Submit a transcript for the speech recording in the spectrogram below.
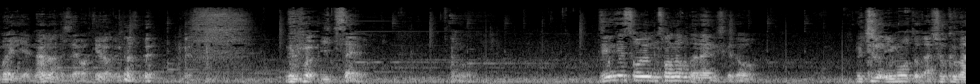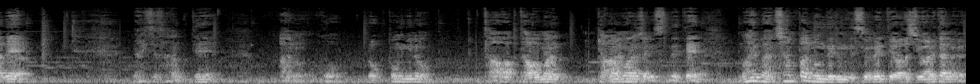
まあいいや何の話だよわけわかんない。でも言ってたよ。あの全然そういうそんなことはないんですけどうちの妹が職場で「成瀬さんってあのこう六本木のタワータワマンタワーマンションに住んでて毎晩シャンパン飲んでるんですよね」って私言われたのよ。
